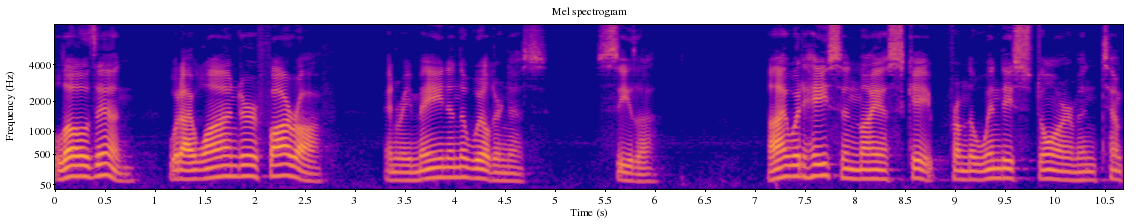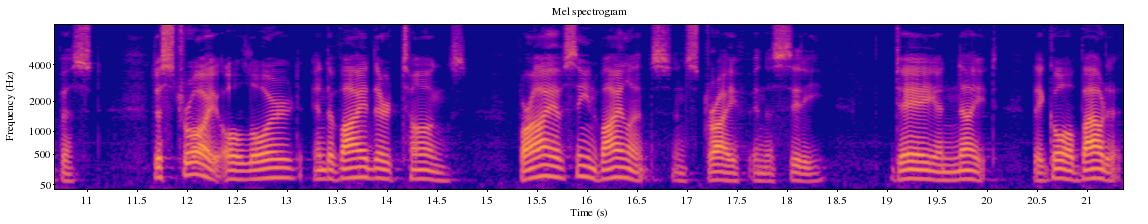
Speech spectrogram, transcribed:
Lo, then would I wander far off and remain in the wilderness. Selah. I would hasten my escape from the windy storm and tempest. Destroy, O Lord, and divide their tongues, for I have seen violence and strife in the city. Day and night they go about it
